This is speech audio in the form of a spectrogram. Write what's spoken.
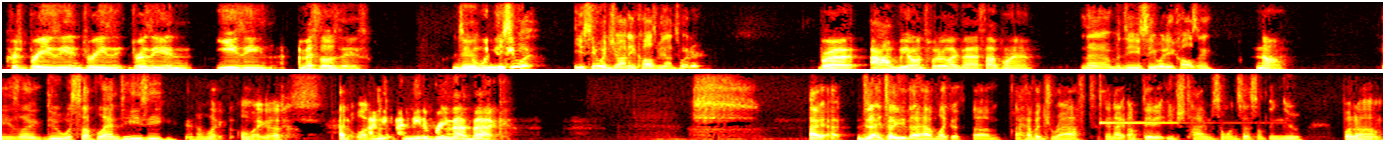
Chris Breezy and Drizzy, Drizzy and Yeezy? I miss those days. Dude, you see what you see what Johnny calls me on Twitter? Bruh, I don't be on Twitter like that. Stop playing. No, no, but do you see what he calls me? No. He's like, dude, what's up, Landeezy? And I'm like, oh my god, I don't want I that. need I need to bring that back. I, I did I tell you that I have like a um I have a draft and I update it each time someone says something new. But um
